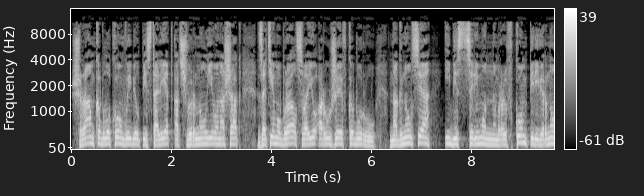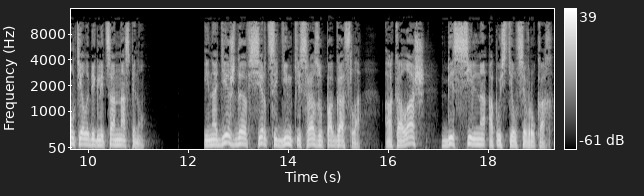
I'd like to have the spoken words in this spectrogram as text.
Шрам каблуком выбил пистолет, отшвырнул его на шаг, затем убрал свое оружие в кобуру, нагнулся и бесцеремонным рывком перевернул тело беглеца на спину. И надежда в сердце Димки сразу погасла, а калаш — бессильно опустился в руках.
